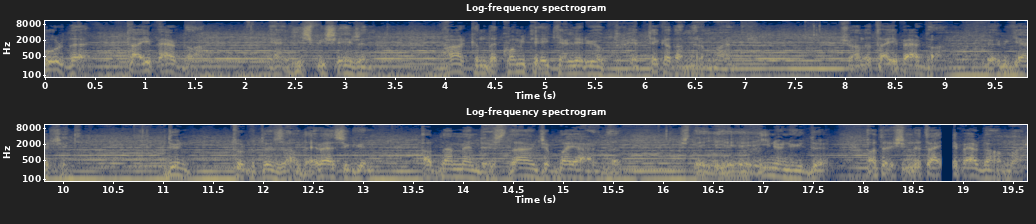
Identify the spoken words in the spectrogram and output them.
Burada Tayyip Erdoğan hiçbir şehrin farkında komite heykelleri yoktur. Hep tek adamlarım vardır. Şu anda Tayyip Erdoğan böyle bir gerçek. Dün Turgut Özal'dı, evvelsi gün Adnan Menderes, daha önce Bayar'dı, işte e, İnönü'ydü. Şimdi Tayyip Erdoğan var.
